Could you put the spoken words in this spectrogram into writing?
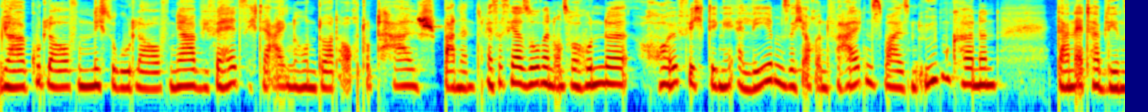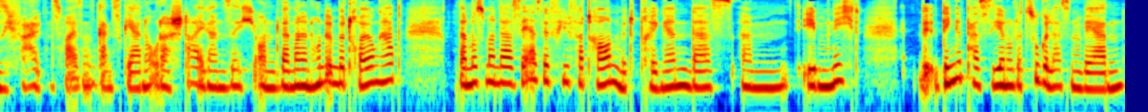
ja gut laufen, nicht so gut laufen. Ja, wie verhält sich der eigene Hund dort auch total spannend. Es ist ja so, wenn unsere Hunde häufig Dinge erleben, sich auch in Verhaltensweisen üben können, dann etablieren sich Verhaltensweisen ganz gerne oder steigern sich. Und wenn man einen Hund in Betreuung hat, dann muss man da sehr, sehr viel Vertrauen mitbringen, dass ähm, eben nicht Dinge passieren oder zugelassen werden,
